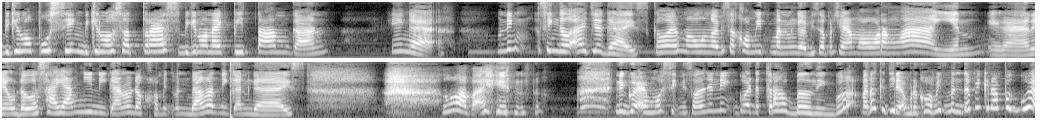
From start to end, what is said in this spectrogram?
Bikin lo pusing bikin lo stres bikin lo naik pitam kan? Ya nggak? Mending single aja guys. Kalau emang lo nggak bisa komitmen nggak bisa percaya sama orang lain ya kan? Yang udah lo sayangi nih kan lo udah komitmen banget nih kan guys? Lo ngapain nih gue emosi nih soalnya nih gue ada trouble nih. Gue padahal tidak berkomitmen tapi kenapa gue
